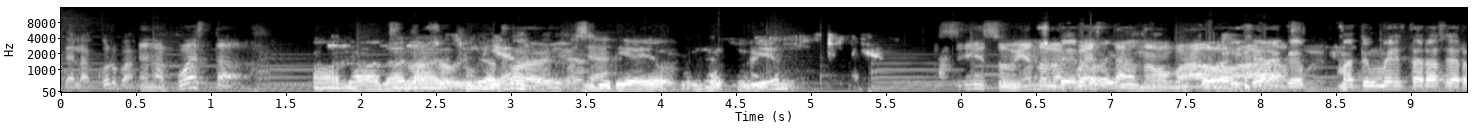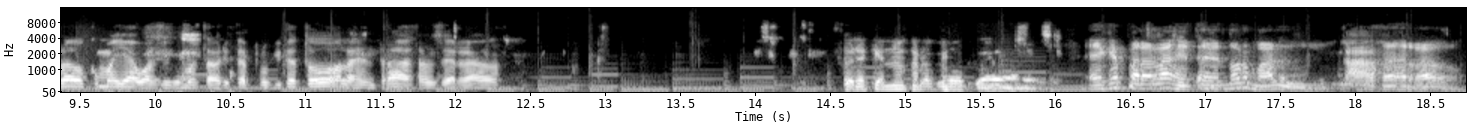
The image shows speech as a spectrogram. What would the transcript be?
de la curva. En la cuesta. No, no, no, No, no, subida subiendo. O sea- diría yo, subiendo. Sí, subiendo la Pero, cuesta, y- no todo- será bajaba, que pues. más de un mes estará cerrado como Ayagua, así como está ahorita, porque ahorita todas las entradas están cerradas. Pero es que no creo que se pueda. Es que para la gente es normal. Ah. Está cerrado.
